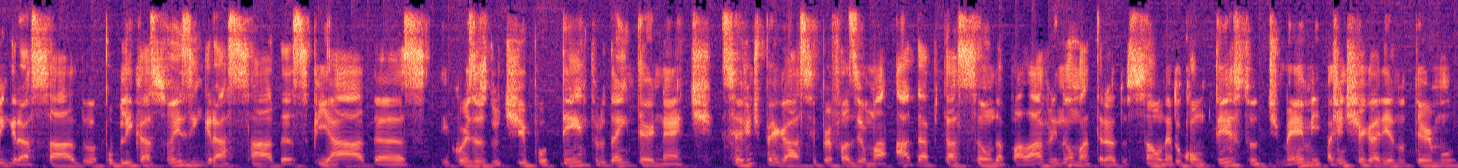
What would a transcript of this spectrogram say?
engraçado, publicações engraçadas, piadas e coisas do tipo dentro da internet. Se a gente pegasse para fazer uma adaptação da palavra e não uma tradução, né, do contexto de meme, a gente chegaria no termo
